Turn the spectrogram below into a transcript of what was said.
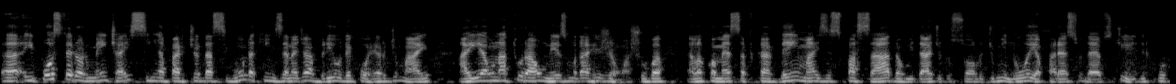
uh, e posteriormente, aí sim, a partir da segunda quinzena de abril, decorrer de maio, aí é o natural mesmo da região. A chuva ela começa a ficar bem mais espaçada, a umidade do solo diminui, aparece o déficit hídrico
